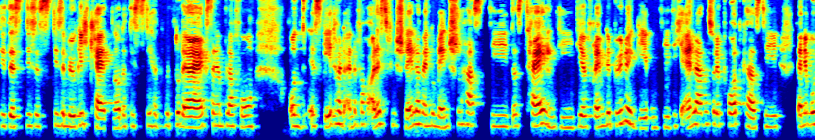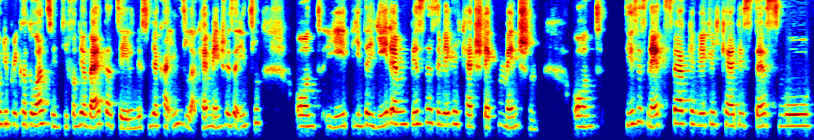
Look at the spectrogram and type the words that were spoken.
dieses, dieses, diese Möglichkeiten oder dieses, die, du erreichst einen Plafond. Und es geht halt einfach alles viel schneller, wenn du Menschen hast, die das teilen, die dir fremde Bühne geben, die dich einladen zu dem Podcast, die deine Multiplikatoren sind, die von dir weitererzählen. Wir sind ja keine Insel, kein Mensch ist eine Insel. Und je, hinter jedem Business in Wirklichkeit stecken Menschen. Und dieses Netzwerk in Wirklichkeit ist das, wo,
